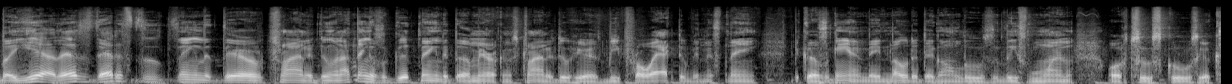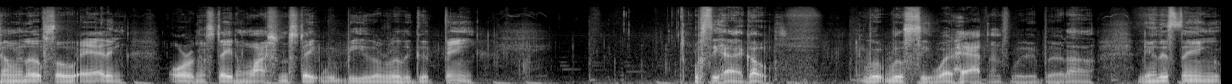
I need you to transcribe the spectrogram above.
but yeah, that's that is the thing that they're trying to do, and I think it's a good thing that the Americans trying to do here is be proactive in this thing because again, they know that they're going to lose at least one or two schools here coming up. So, adding Oregon State and Washington State would be a really good thing. We'll see how it goes we'll, we'll see what happens with it. But uh, again, this thing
